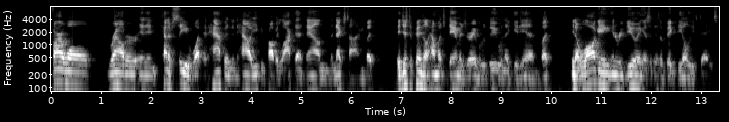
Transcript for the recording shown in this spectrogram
firewall, router and, and kind of see what had happened and how you can probably lock that down the next time. But it just depends on how much damage they're able to do when they get in. But you know, logging and reviewing is, is a big deal these days.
